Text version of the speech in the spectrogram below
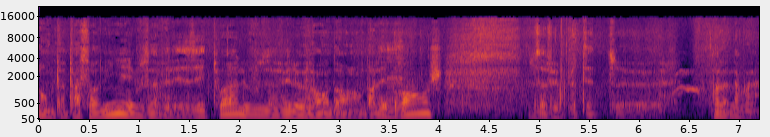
On ne peut pas s'ennuyer. Vous avez les étoiles, vous avez le vent dans, dans les branches, vous avez peut-être... euh, Voilà, là voilà.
